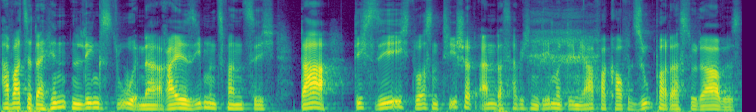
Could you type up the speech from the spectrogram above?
Ah, warte, da hinten links du in der Reihe 27, da, dich sehe ich, du hast ein T-Shirt an, das habe ich in dem und dem Jahr verkauft. Super, dass du da bist.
